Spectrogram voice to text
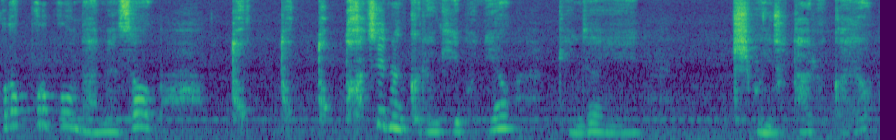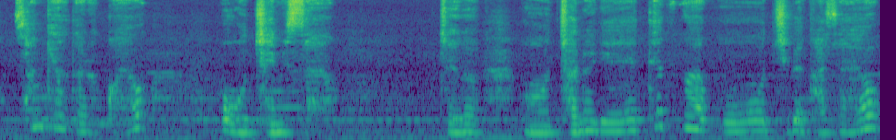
뽀록뽀록 나면서 톡톡톡 터지는 그런 기분이요. 굉장히 기분이 좋다랄까요? 상쾌하다랄까요? 어, 재밌어요. 제가 어, 저녁에 퇴근하고 집에 가서요.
